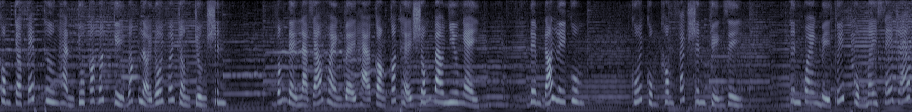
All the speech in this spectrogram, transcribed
không cho phép thương hành chu có bất kỳ bất lợi đối với Trần Trường Sinh. Vấn đề là giáo hoàng bệ hạ còn có thể sống bao nhiêu ngày. Đêm đó ly cung Cuối cùng không phát sinh chuyện gì Tinh quang bị tuyết cùng mây xé rách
